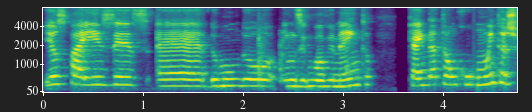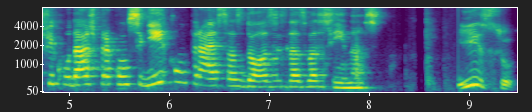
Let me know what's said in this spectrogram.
e os países é, do mundo em desenvolvimento, que ainda estão com muita dificuldade para conseguir comprar essas doses das vacinas? Isso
